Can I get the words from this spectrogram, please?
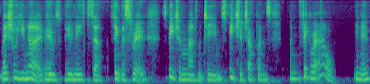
make sure you know who's who needs to think this through. Speak to your management team, speak to your chaplains, and figure it out. You know,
